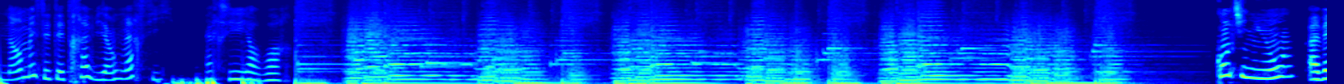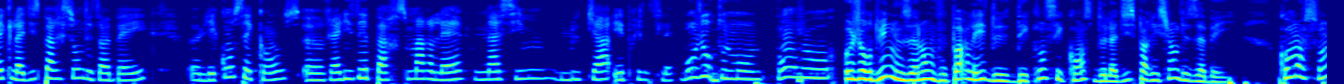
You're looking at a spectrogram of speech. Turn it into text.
Non, mais c'était très bien, merci. Merci, au revoir. Continuons avec la disparition des abeilles, les conséquences euh, réalisées par Smarley, Nassim, Lucas et Prinsley. Bonjour tout le monde. Bonjour. Aujourd'hui, nous allons vous parler de- des conséquences de la disparition des abeilles. Commençons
